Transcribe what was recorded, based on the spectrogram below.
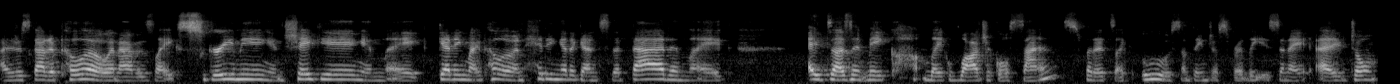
I just got a pillow and I was like screaming and shaking and like getting my pillow and hitting it against the bed and like it doesn't make like logical sense, but it's like, ooh, something just released. And I, I don't,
